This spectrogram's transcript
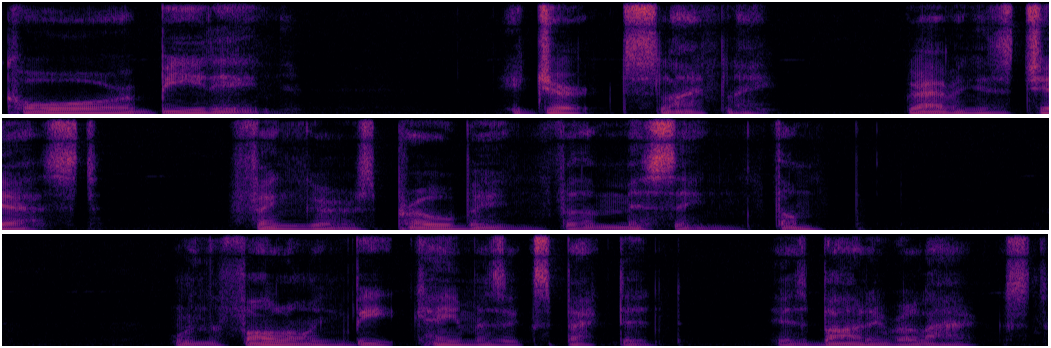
core beating. He jerked slightly, grabbing his chest fingers probing for the missing thump. When the following beat came as expected, his body relaxed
